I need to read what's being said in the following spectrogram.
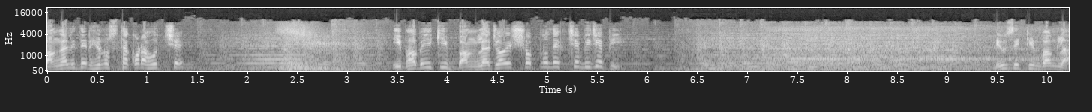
বাঙালিদের হেনস্থা করা হচ্ছে? এভাবেই কি বাংলা জয়ের স্বপ্ন দেখছে বিজেপি? News eighteen Bangla.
